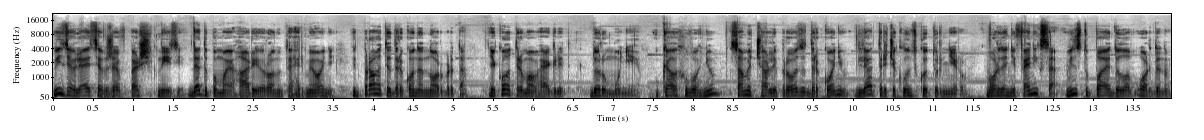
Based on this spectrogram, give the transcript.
Він з'являється вже в першій книзі, де допомагає Гаррі, Рону та Герміоні відправити дракона Норберта, якого тримав Гегрід, до Румунії. У келиху вогню саме Чарлі привозить драконів для тричаклунського турніру. В ордені Фенікса він вступає до лав ордену,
